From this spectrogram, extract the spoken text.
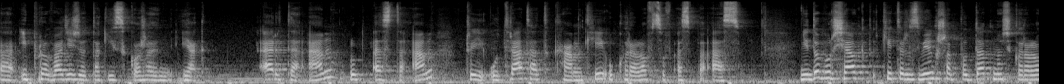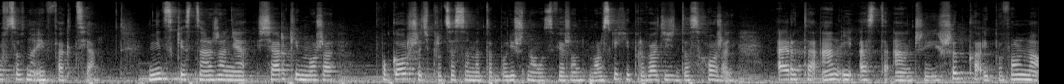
e, i prowadzić do takich skorzeń jak RTN lub STN, czyli utrata tkanki u koralowców SPS. Niedobór siarki też zwiększa podatność koralowców na infekcje. Niskie stężenie siarki może pogorszyć procesy metaboliczne u zwierząt morskich i prowadzić do schorzeń RTN i STN, czyli szybka i powolna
